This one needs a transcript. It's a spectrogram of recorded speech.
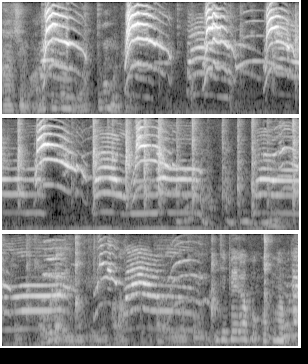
아 지금 안 했었는데 뜨거운 물이 필요해. 음, 더, 더 올려야 돼 이거 이거 봐라. 봐라 이거 통. 이제 배가 고- 고픈가 보다.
